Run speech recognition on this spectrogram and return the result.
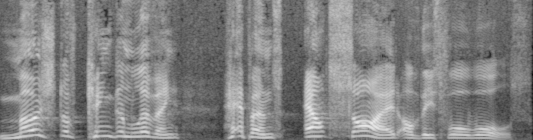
Most of kingdom living happens outside of these four walls.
